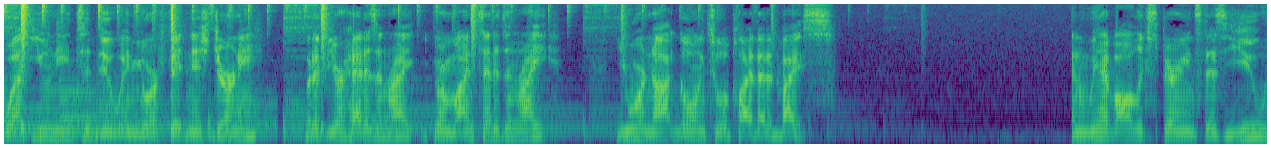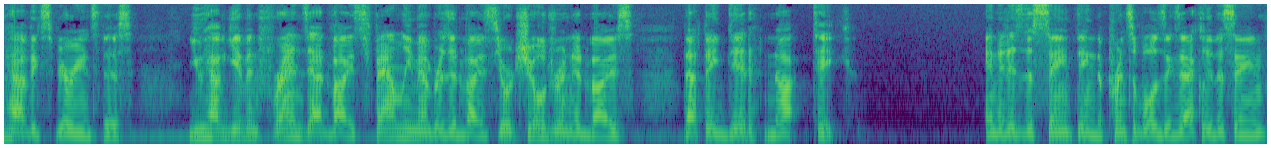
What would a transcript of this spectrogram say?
what you need to do in your fitness journey, but if your head isn't right, your mindset isn't right, you are not going to apply that advice. And we have all experienced this. You have experienced this. You have given friends advice, family members advice, your children advice that they did not take. And it is the same thing. The principle is exactly the same.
